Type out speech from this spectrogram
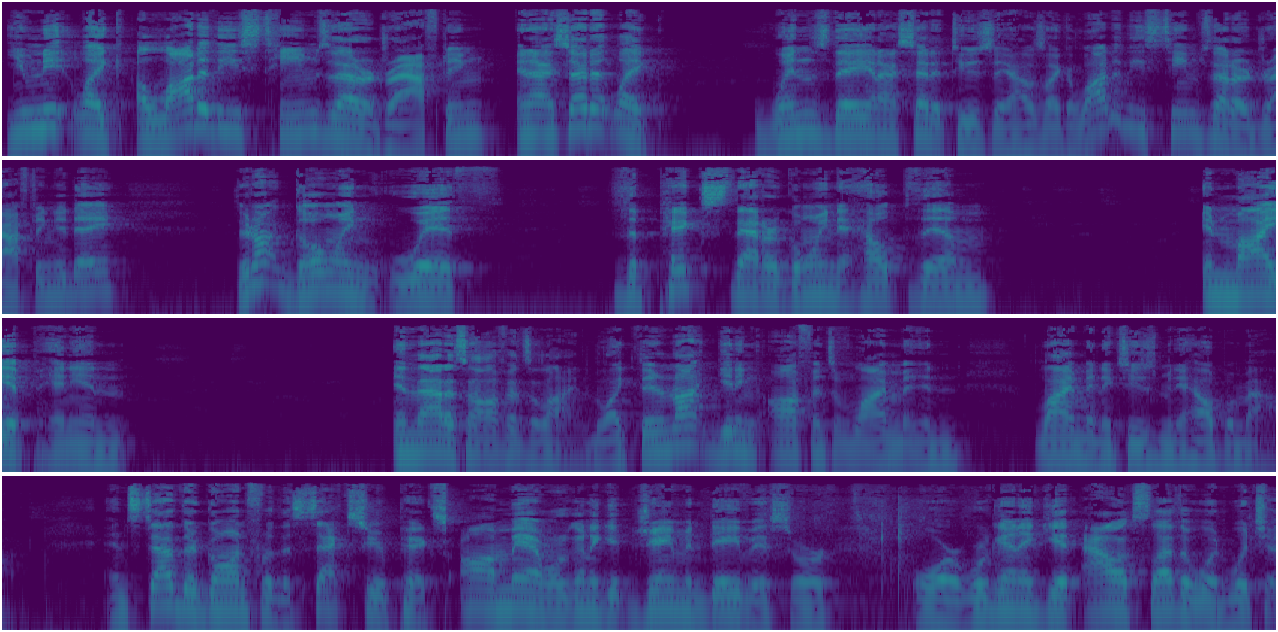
you need like a lot of these teams that are drafting, and I said it like Wednesday and I said it Tuesday. I was like a lot of these teams that are drafting today, they're not going with the picks that are going to help them in my opinion and that is offensive line. Like they're not getting offensive linemen linemen, excuse me, to help them out. Instead, they're going for the sexier picks. Oh man, we're gonna get Jamin Davis, or or we're gonna get Alex Leatherwood, which uh,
